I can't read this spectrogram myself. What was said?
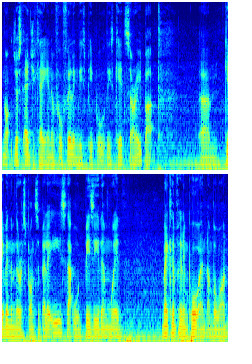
not just educating and fulfilling these people, these kids, sorry, but um, giving them the responsibilities that will busy them with, make them feel important. Number one,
